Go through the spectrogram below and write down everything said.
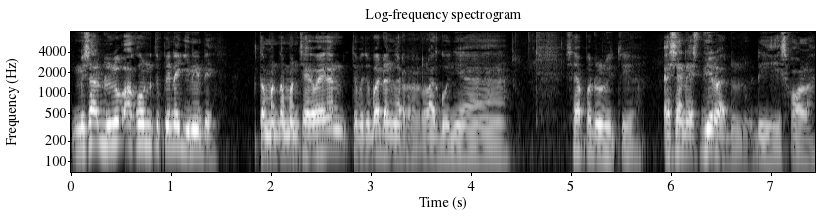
misal dulu aku nutupinnya gini deh. Teman-teman cewek kan tiba-tiba denger lagunya siapa dulu itu ya? SNSD lah dulu di sekolah.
